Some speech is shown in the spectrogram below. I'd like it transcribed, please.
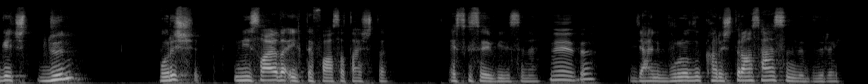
geç dün Barış Nisa'ya da ilk defa sataştı. Eski sevgilisine. Neydi? Yani buralı karıştıran sensin dedi direkt.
